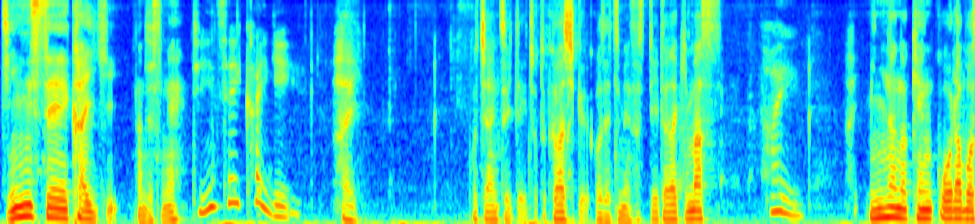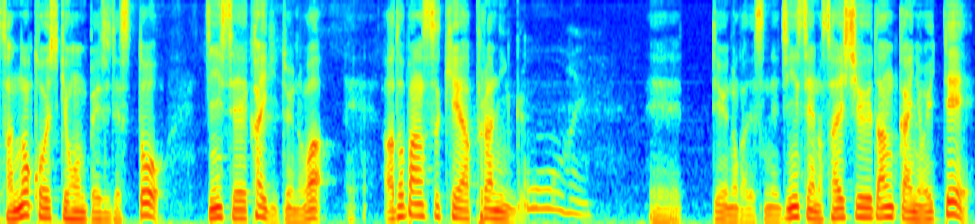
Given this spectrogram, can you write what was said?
人生会議なんですね。人生会議？はい。こちらについてちょっと詳しくご説明させていただきます。はいはい、みんなの健康ラボさんの公式ホームページですと人生会議というのは、えーアドバンスケアプランニング、はいえーっていうのがですね人生の最終段階において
